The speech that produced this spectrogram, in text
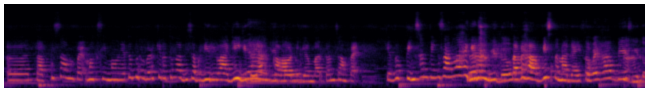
eh, tapi sampai maksimalnya tuh benar-benar kita tuh nggak bisa berdiri lagi gitu Ya, ya, gitu. kalau digambarkan sampai kita tuh pingsan-pingsan lah Nah, gitu. gitu. sampai habis tenaga itu sampai habis gitu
